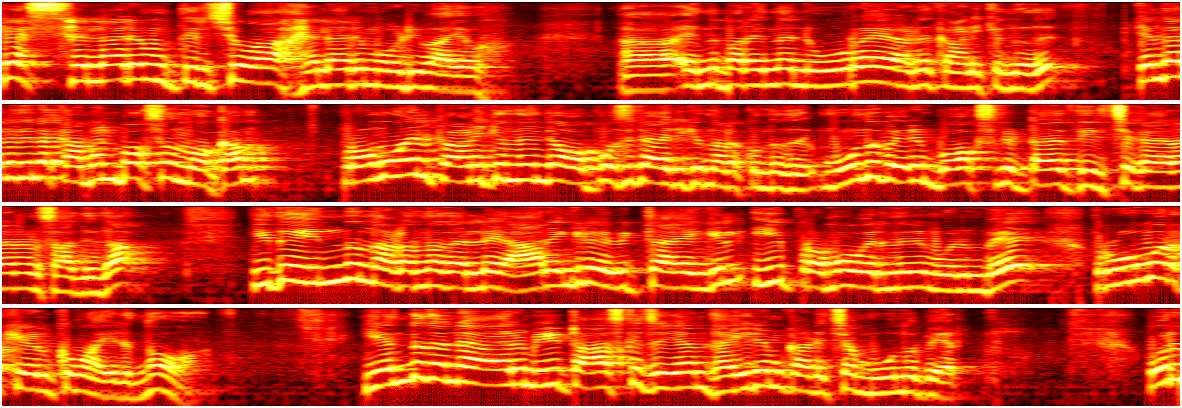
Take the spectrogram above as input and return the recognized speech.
യെസ് എല്ലാവരും തിരിച്ചു വാ എല്ലാവരും ഓടി വായോ? എന്ന് പറയുന്ന നൂറയാണ് കാണിക്കുന്നത്. എന്തായാലും ഇതിന്റെ കമന്റ് ബോക്സ് ഒന്ന് നോക്കാം. പ്രൊമോയിൽ കാണിക്കുന്നതിന്റെ ഓപ്പോസിറ്റ് ആയിരിക്കും നടക്കുന്നത്. മൂന്ന് പേരും ബോക്സ് കിട്ടാതെ തിരിച്ചു കയറാനാണ് സാധ്യത. ഇത് ഇന്ന് നടന്നതല്ലേ? ആരെങ്കിലും എവിക്റ്റ് ആയെങ്കിൽ ഈ പ്രൊമോ വരുന്നതിന് മുൻപേ റൂമർ കേൾക്കുമായിരുന്നു. എന്ത് തന്നെ ആയാലും ഈ ടാസ്ക് ചെയ്യാൻ ധൈര്യം കാണിച്ച മൂന്ന് പേർ. ഒരു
